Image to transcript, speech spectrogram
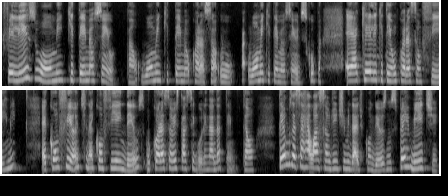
Feliz o homem que teme ao Senhor. Então, o homem que teme o coração, o, o homem que teme ao Senhor, desculpa, é aquele que tem um coração firme, é confiante, né? Confia em Deus, o coração está seguro e nada teme. Então, temos essa relação de intimidade com Deus, nos permite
